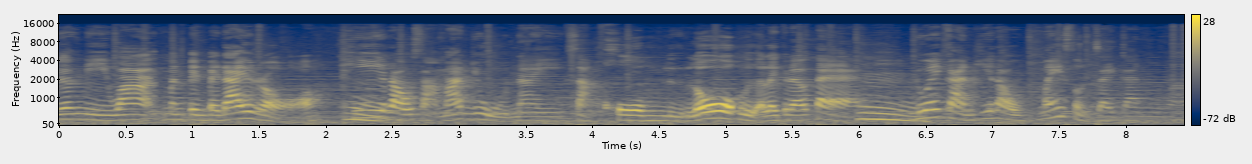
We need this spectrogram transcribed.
เรื่องนี้ว่ามันเป็นไปได้หรอที่เราสามารถอยู่ในสังคมหรือโลกหรืออะไรก็แล้วแต่อืมด้วยการที่เราไม่สนใจการเมือง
